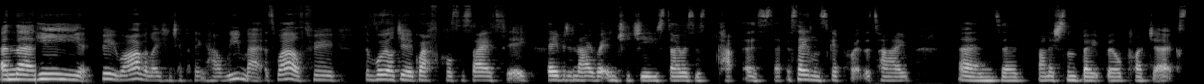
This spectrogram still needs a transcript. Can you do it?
And then he, through our relationship, I think how we met as well, through the Royal Geographical Society, David and I were introduced. I was a, a, sailing skipper at the time and uh, managed some boat build projects.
